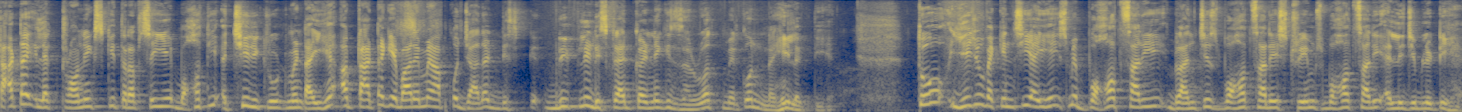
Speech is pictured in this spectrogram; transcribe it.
टाटा इलेक्ट्रॉनिक्स की तरफ़ से ये बहुत ही अच्छी रिक्रूटमेंट आई है। अब टाटा के बारे में आपको ज़्यादा ब्रीफली डिस्क्राइब करने की ज़रूरत मेरे को नहीं लगती है। तो ये जो वैकेंसी आई है, इसमें बहुत सारी ब्रांचेस बहुत सारे स्ट्रीम्स बहुत सारी एलिजिबिलिटी है।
